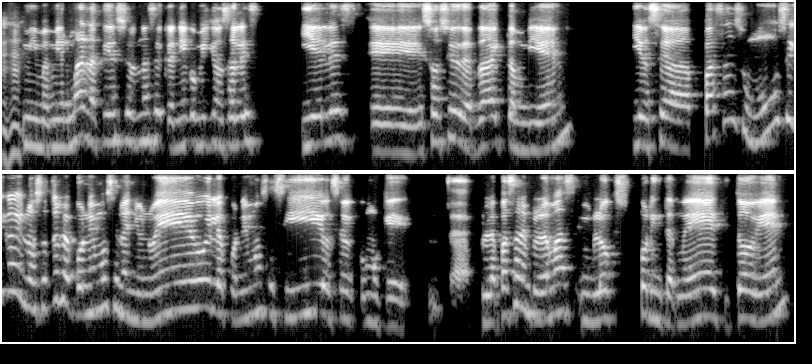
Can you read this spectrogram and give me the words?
mi, mi, hermana tiene una cercanía con Miki González y él es eh, socio de Updike también. Y o sea, pasan su música y nosotros la ponemos en Año Nuevo y la ponemos así, o sea, como que la pasan en programas, en blogs por internet y todo bien.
